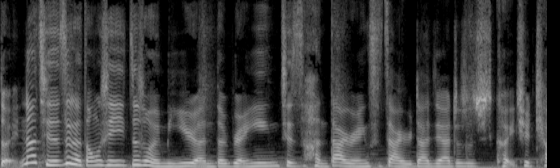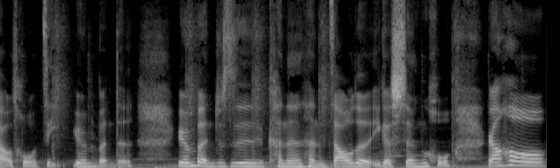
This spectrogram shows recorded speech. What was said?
对，那其实这个东西之所以迷人的原因，其实很大原因是在于大家就是可以去跳脱自己原本的、原本就是可能很糟的一个生活，然后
